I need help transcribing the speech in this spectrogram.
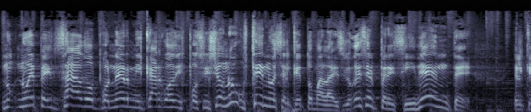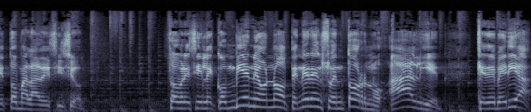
No, no he pensado poner mi cargo a disposición. No, usted no es el que toma la decisión, es el presidente el que toma la decisión sobre si le conviene o no tener en su entorno a alguien que debería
